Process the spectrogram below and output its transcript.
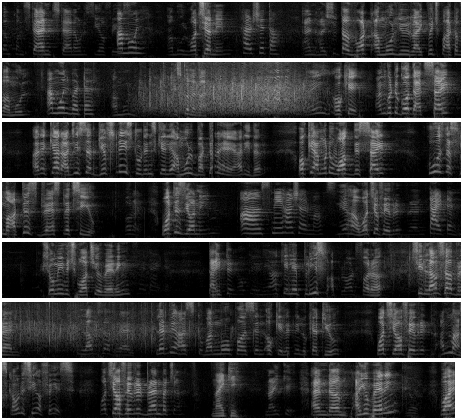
Come, come, stand, stand. I want to see your face. Amul. Amul. What's your name? Harshita. And Harshita, what Amul you like? Which part of Amul? Amul butter. Amul. किसको लगाते नहीं okay I am going to go that side अरे क्या Rajesh sir gifts नहीं students के लिए Amul butter है यार इधर okay I am going to walk this side Who is the smartest dressed? Let's see you. All right. What is your name? Uh, Sneha Sharma. Sneha, what's your favorite brand? Titan. Show me which watch you're wearing. Sir, Titan. Titan. Okay, Neha ke liye please applaud for her. She loves her brand. She loves her brand. Let me ask one more person. Okay, let me look at you. What's your favorite? Unmask. I want to see your face. What's your favorite brand, bacha? Nike. Nike. And um, are you wearing? No. Why?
